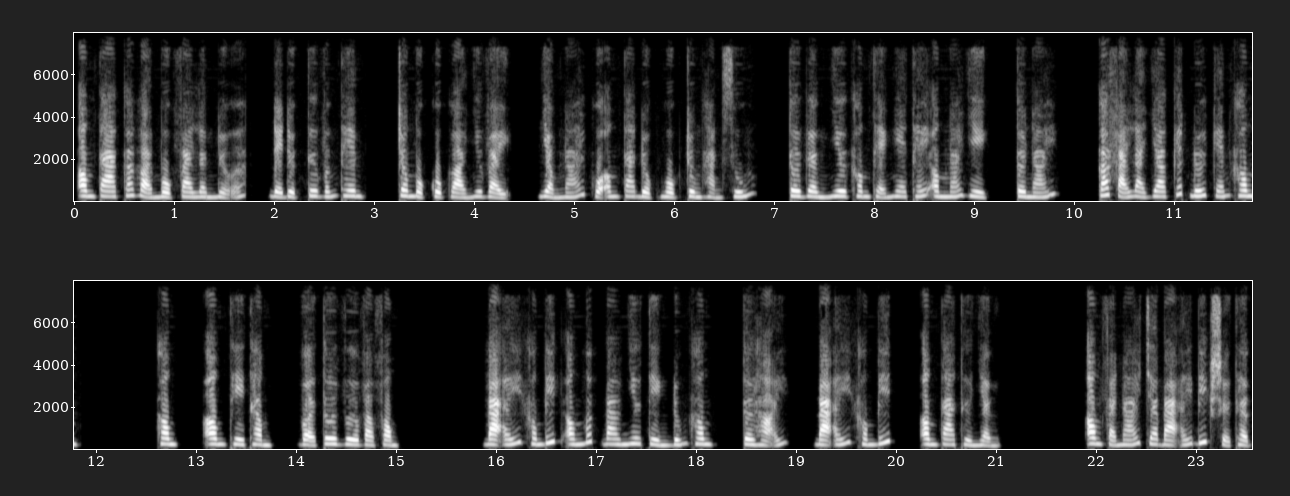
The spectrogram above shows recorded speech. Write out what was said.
Ông ta có gọi một vài lần nữa để được tư vấn thêm. Trong một cuộc gọi như vậy, giọng nói của ông ta đột ngột trùng hẳn xuống. Tôi gần như không thể nghe thấy ông nói gì. Tôi nói, có phải là do kết nối kém không? Không, ông thì thầm, vợ tôi vừa vào phòng. Bà ấy không biết ông mất bao nhiêu tiền đúng không? Tôi hỏi, bà ấy không biết, ông ta thừa nhận. Ông phải nói cho bà ấy biết sự thật,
